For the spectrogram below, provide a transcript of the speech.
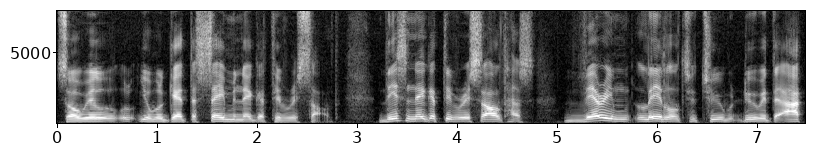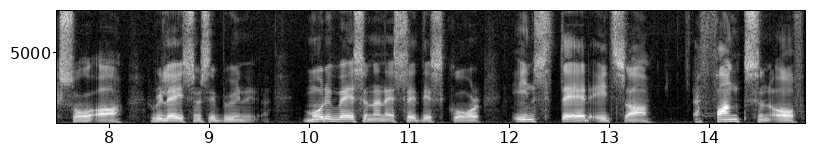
So we'll, you will get the same negative result. This negative result has very little to do with the actual uh, relationship between motivation and SAT score. Instead, it's uh, a function of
